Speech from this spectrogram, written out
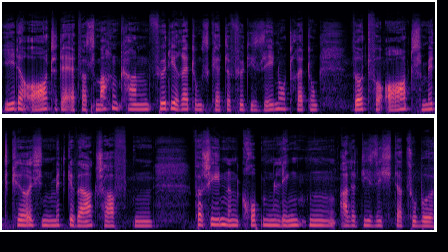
jeder Ort, der etwas machen kann für die Rettungskette, für die Seenotrettung, wird vor Ort mit Kirchen, mit Gewerkschaften, verschiedenen Gruppen, Linken, alle, die sich dazu be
